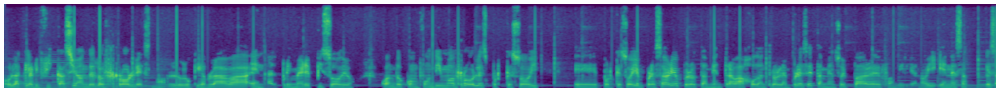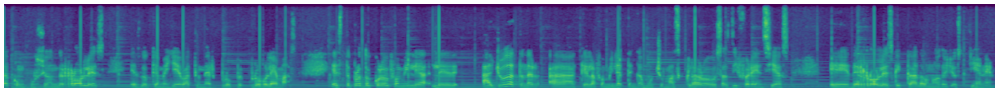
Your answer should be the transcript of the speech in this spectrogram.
o la clarificación de los roles, ¿no? Lo que hablaba en el primer episodio, cuando confundimos roles porque soy eh, porque soy empresario, pero también trabajo dentro de la empresa y también soy padre de familia, ¿no? Y en esa, esa confusión de roles es lo que me lleva a tener problemas. Este protocolo de familia le ayuda a tener a que la familia tenga mucho más claro esas diferencias eh, de roles que cada uno de ellos tiene.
